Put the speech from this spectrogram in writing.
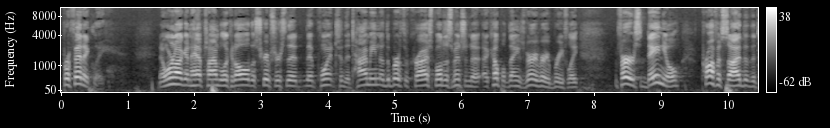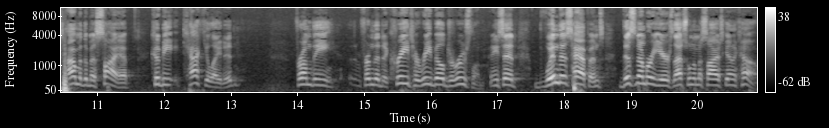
prophetically. Now, we're not going to have time to look at all the scriptures that, that point to the timing of the birth of Christ, but I'll just mention a, a couple things very, very briefly. First, Daniel prophesied that the time of the Messiah could be calculated from the from the decree to rebuild Jerusalem. And he said, when this happens, this number of years, that's when the Messiah is going to come.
